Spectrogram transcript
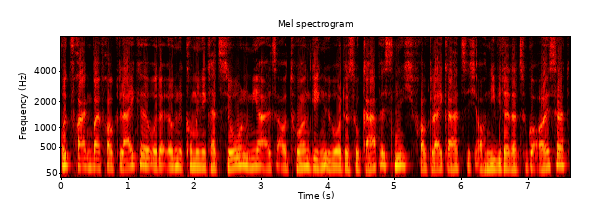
Rückfragen bei Frau Gleike oder irgendeine Kommunikation mir als Autoren gegenüber oder so gab es nicht. Frau Gleike hat sich auch nie wieder dazu geäußert.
